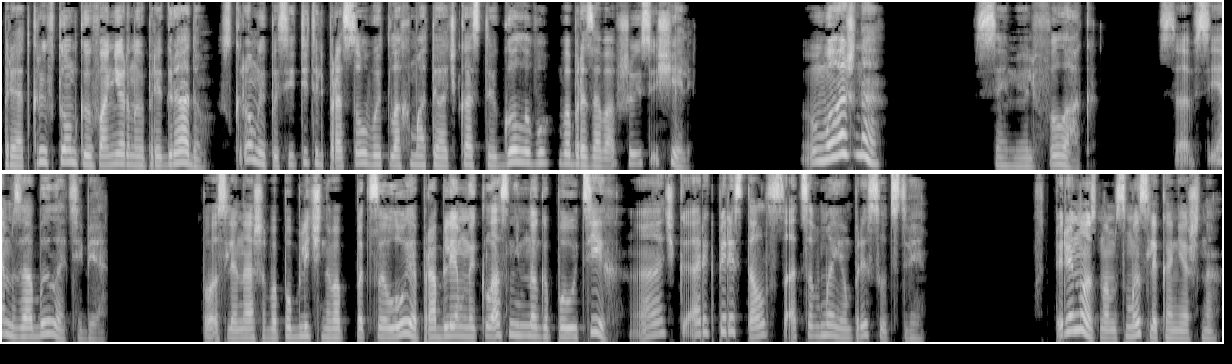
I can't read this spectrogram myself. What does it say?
Приоткрыв тонкую фанерную преграду, скромный посетитель просовывает лохматую очкастую голову в образовавшуюся щель. «Можно?» Сэмюэль Флаг. Совсем забыл о тебе. После нашего публичного поцелуя проблемный класс немного поутих, а очкарик перестал ссаться в моем присутствии. В переносном смысле, конечно.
